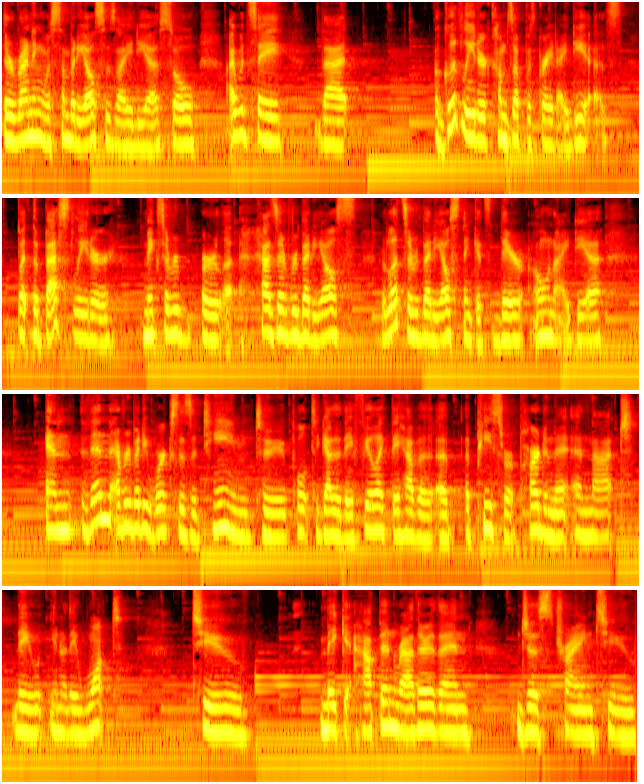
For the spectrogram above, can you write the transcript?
they're running with somebody else's idea. So I would say that a good leader comes up with great ideas, but the best leader makes every or has everybody else or lets everybody else think it's their own idea. And then everybody works as a team to pull it together. They feel like they have a, a, a piece or a part in it, and that they, you know, they want to make it happen rather than just trying to,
